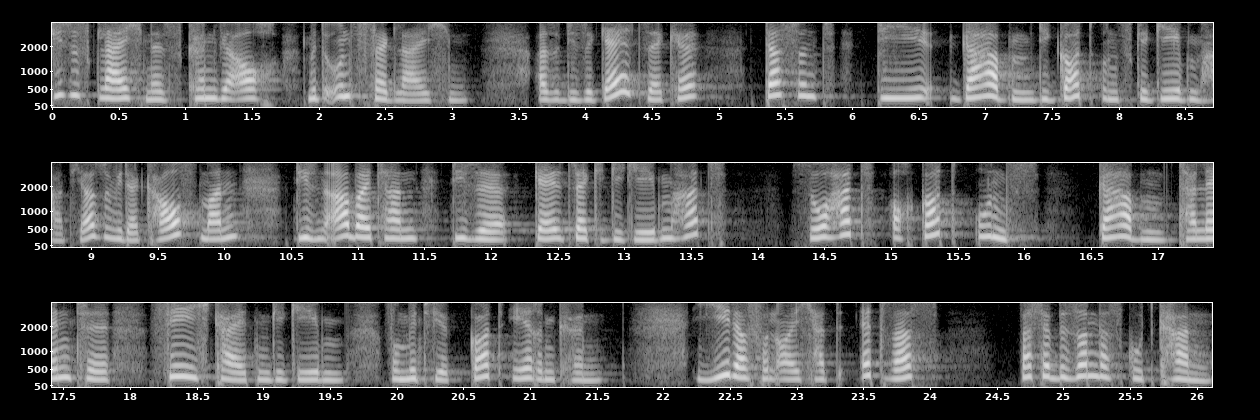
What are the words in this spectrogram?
Dieses Gleichnis können wir auch mit uns vergleichen. Also diese Geldsäcke, das sind die Gaben, die Gott uns gegeben hat. Ja, so wie der Kaufmann diesen Arbeitern diese Geldsäcke gegeben hat, so hat auch Gott uns Gaben, Talente, Fähigkeiten gegeben, womit wir Gott ehren können. Jeder von euch hat etwas, was er besonders gut kann.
